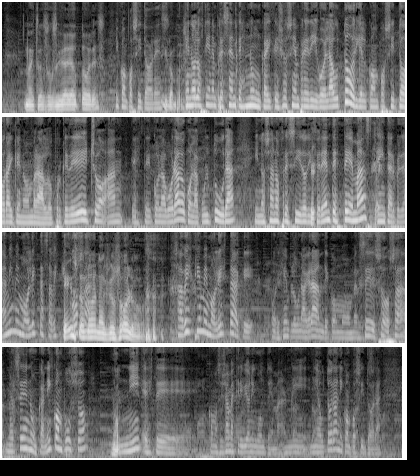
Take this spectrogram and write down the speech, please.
nuestra sociedad de autores. Y compositores, Y compositores. que no los tienen presentes nunca y que yo siempre digo, el autor y el compositor hay que nombrarlo, porque de hecho han este, colaborado con la cultura y nos han ofrecido diferentes temas e intérpretes. A mí me molesta, ¿sabes qué Eso cosa? no nació solo. ¿Sabés qué me molesta? Que, por ejemplo, una grande como Mercedes Sosa, Mercedes nunca ni compuso, No. ni, este, ¿cómo se llama? Escribió ningún tema, ni, ni autora ni compositora.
